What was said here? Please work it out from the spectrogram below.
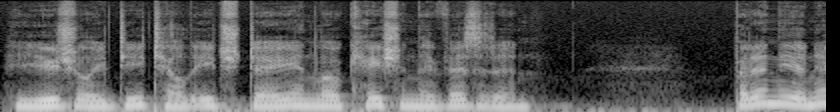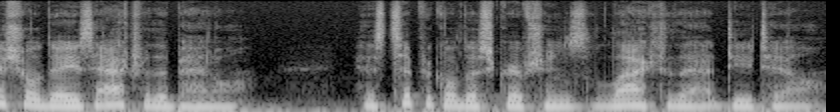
He usually detailed each day and location they visited, but in the initial days after the battle, his typical descriptions lacked that detail.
